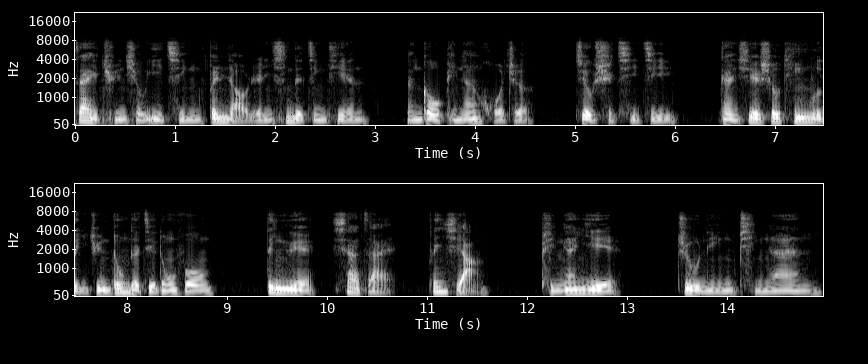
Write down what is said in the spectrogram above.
在全球疫情纷扰人心的今天，能够平安活着就是奇迹。感谢收听李俊东的《借东风》，订阅、下载、分享。平安夜，祝您平安。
